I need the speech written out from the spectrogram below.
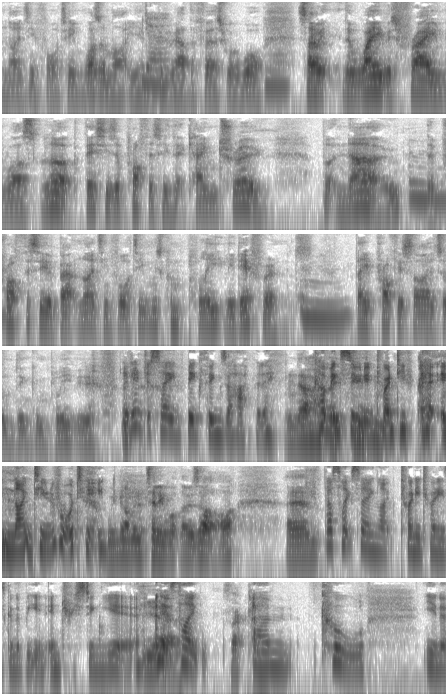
1914 was a marked year Yeah. because we had the First World War. Yeah. So it, the way it was framed was, look, this is a prophecy that came true. But no, Mm. the prophecy about 1914 was completely different. Mm. They prophesied something completely different. They didn't just say big things are happening. No, coming soon in didn't. twenty uh, in nineteen fourteen. We're not going to tell you what those are. Um, That's like saying like twenty twenty is going to be an interesting year, and it's like exactly. um, cool. You know,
